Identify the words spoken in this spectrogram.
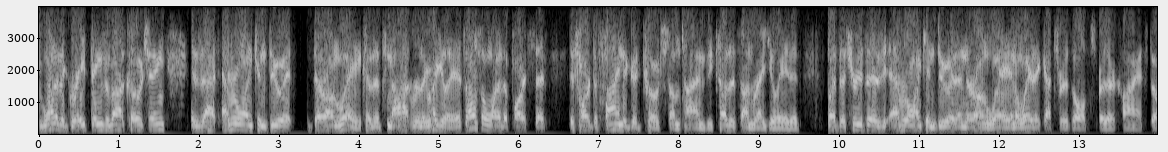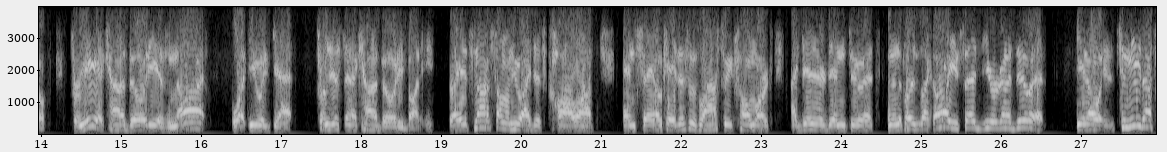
one of the great things about coaching is that everyone can do it their own way because it's not really regulated. It's also one of the parts that it's hard to find a good coach sometimes because it's unregulated. But the truth is, everyone can do it in their own way, in a way that gets results for their clients. So for me, accountability is not what you would get from just an accountability buddy, right? It's not someone who I just call up and say, okay, this was last week's homework. I did it or didn't do it. And then the person's like, oh, you said you were going to do it. you know, to me that's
